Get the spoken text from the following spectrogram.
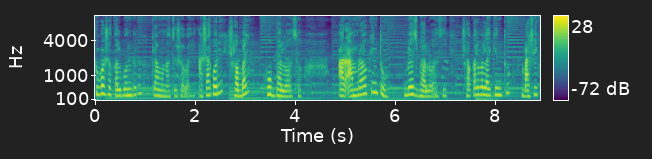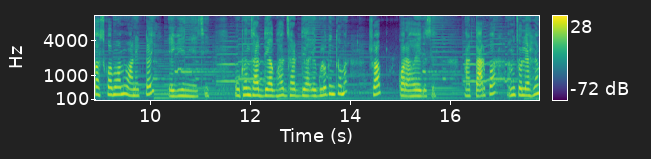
শুভ সকাল বন্ধুরা, কেমন আছো সবাই? আশা করি সবাই খুব ভালো আছো। আর আমরাও কিন্তু বেশ ভালো আছি। সকালবেলায় কিন্তু বাসি কাজকর্ম আমি অনেকটাই এগিয়ে নিয়েছি। উঠোন ঝাড় দেওয়া, ঘর ঝাড় দেওয়া, এগুলো কিন্তু আমার সব করা হয়ে গেছে। আর তারপর আমি চলে আসলাম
